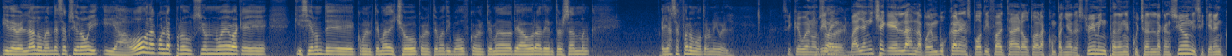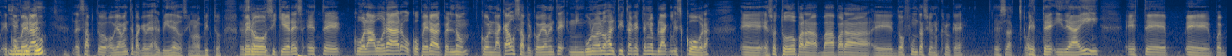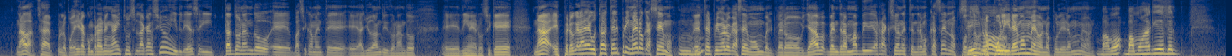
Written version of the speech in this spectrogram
y de verdad no me han decepcionado. Y, y ahora con la producción nueva que, que hicieron de, con el tema de Show, con el tema de Evolve, con el tema de ahora de Enter Sandman, ellas se fueron a otro nivel. Así que bueno, tienen, vayan y chequenlas, la pueden buscar en Spotify, Tidal, todas las compañías de streaming, pueden escuchar la canción y si quieren eh, ¿Y en cooperar, exacto, obviamente para que veas el video si no lo has visto, Exacto. pero si quieres este colaborar o cooperar, perdón, con la causa, porque obviamente ninguno de los artistas que estén en el blacklist cobra, eh, eso es todo para va para eh, dos fundaciones creo que es. Exacto. Este, y de ahí, este, eh, pues nada, o sea, lo puedes ir a comprar en iTunes la canción y, y es- y estás donando, eh, básicamente eh, ayudando y donando eh, dinero. Así que nada, espero que les haya gustado. Este es el primero que hacemos. Este es el primero que hacemos, Humbert. Pero ya vendrán más videos, reacciones, tendremos que hacer. Nos, pon- Sí, nos no. puliremos mejor, nos puliremos mejor. Vamos, vamos aquí desde el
